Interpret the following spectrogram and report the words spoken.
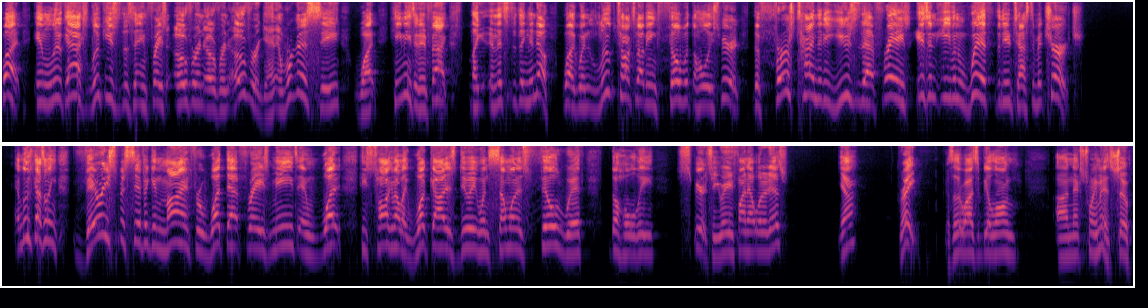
But in Luke Acts, Luke uses the same phrase over and over and over again, and we're going to see what he means. And in fact, like, and this is the thing to know, like when Luke talks about being filled with the Holy Spirit, the first time that he uses that phrase isn't even with the New Testament church. And Luke's got something very specific in mind for what that phrase means and what he's talking about, like what God is doing when someone is filled with the Holy Spirit. So you ready to find out what it is? Yeah? Great. Because otherwise it'd be a long uh, next 20 minutes. So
